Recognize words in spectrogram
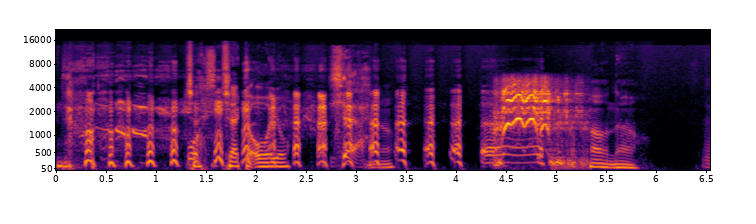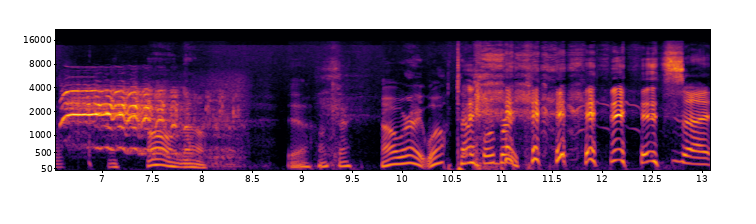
check, check the oil. Yeah. you know. Oh no. Oh no. Yeah. Okay. All right. Well, time for a break. it's uh,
